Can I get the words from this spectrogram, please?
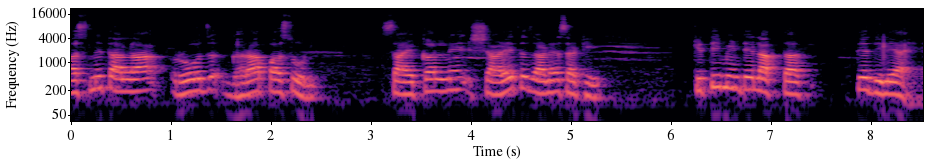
अस्मिताला रोज घरापासून सायकलने शाळेत जाण्यासाठी किती मिनिटे लागतात ते दिले आहे.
